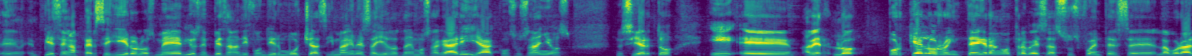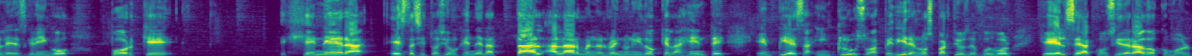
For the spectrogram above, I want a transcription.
eh, empiecen a perseguir los medios, empiezan a difundir muchas imágenes, ahí donde tenemos a Gary ya con sus años, ¿no es cierto? Y, eh, a ver, ¿por qué lo reintegran otra vez a sus fuentes eh, laborales gringo? Porque genera esta situación genera tal alarma en el Reino Unido que la gente empieza incluso a pedir en los partidos de fútbol que él sea considerado como el,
